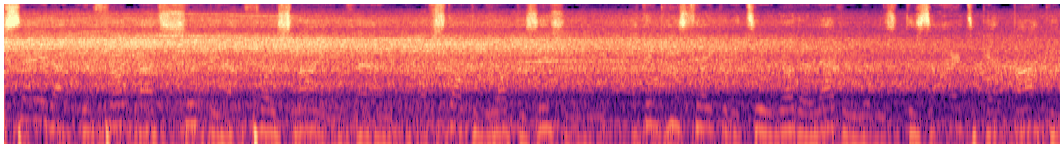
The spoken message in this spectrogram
I say that the front that should be that first line of, um, of stopping the opposition. I think he's taken it to another level with his desire to get back and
